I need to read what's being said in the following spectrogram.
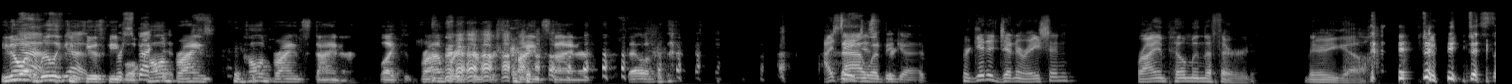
you know Yes, what really yes, confused people? Call him it. Brian. Call him Brian Steiner. Like Brian Breaker versus Brian Steiner. That was I say that just would be good. forget a generation. Brian Pillman the third. There you go. Just-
